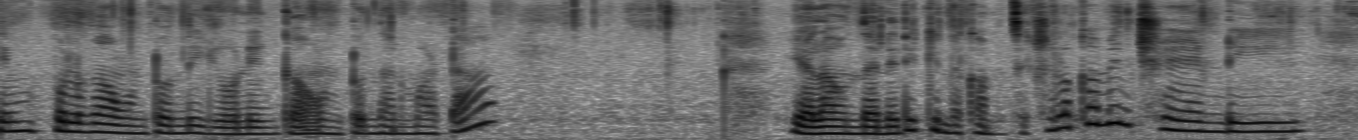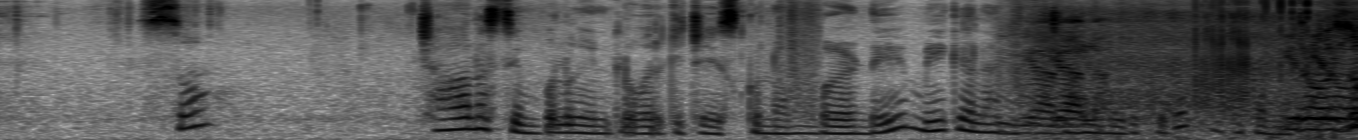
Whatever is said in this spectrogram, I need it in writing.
సింపుల్గా ఉంటుంది యూనిక్గా ఉంటుంది అనమాట ఎలా ఉందనేది కింద కామెంట్ సెక్షన్లో కామెంట్ చేయండి. సో చాలా సింపుల్గా ఇంట్లో వరకు చేసుకున్నాం బర్త్డే. మీకు ఎలా అనేది కూడా ఈరోజు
